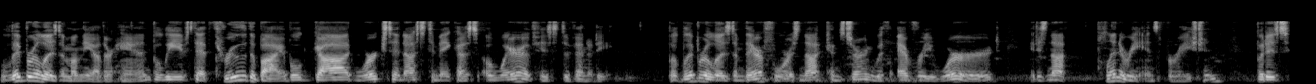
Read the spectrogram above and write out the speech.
Liberalism, on the other hand, believes that through the Bible, God works in us to make us aware of his divinity. But liberalism, therefore, is not concerned with every word, it is not plenary inspiration, but is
